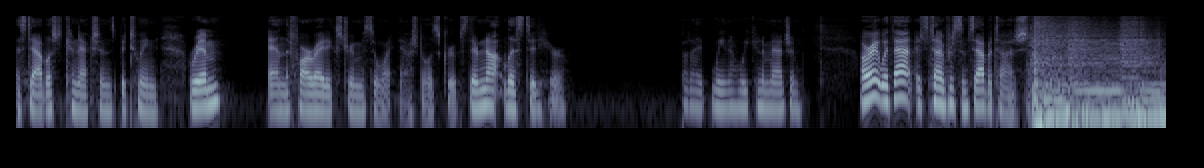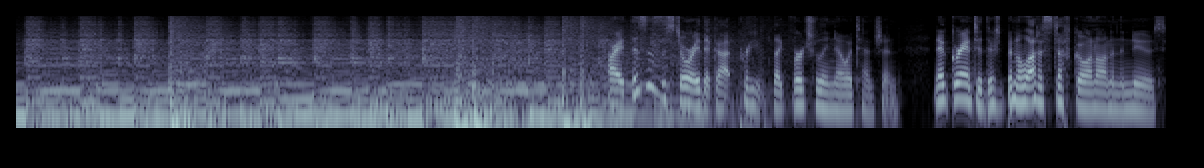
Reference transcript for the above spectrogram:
established connections between RIM and the far right extremist and white nationalist groups. They're not listed here, but I we know we can imagine. All right, with that, it's time for some sabotage. All right, this is the story that got pretty like virtually no attention. Now, granted, there's been a lot of stuff going on in the news,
